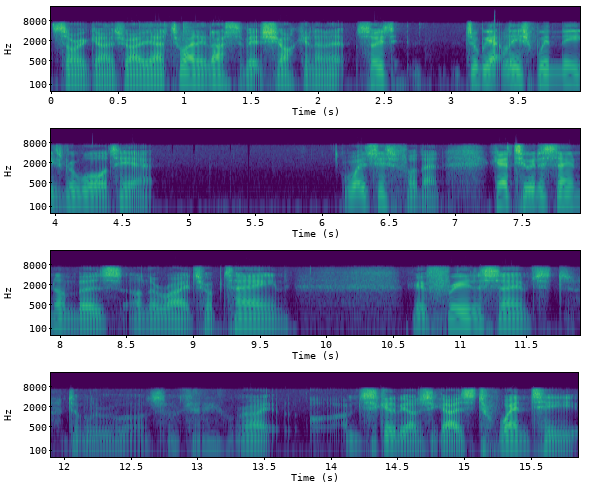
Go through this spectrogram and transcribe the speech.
Sorry guys, right, yeah, 20, that's a bit shocking, isn't it? So do we at least win these rewards here? What is this for then? Get two of the same numbers on the right to obtain Okay, three the same, to double the rewards. Okay, right. I'm just gonna be honest, you guys. Twenty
